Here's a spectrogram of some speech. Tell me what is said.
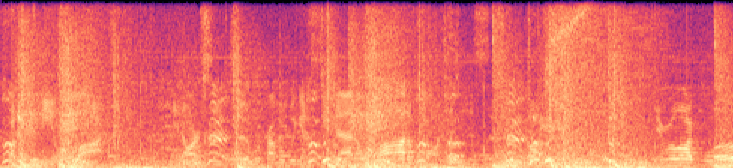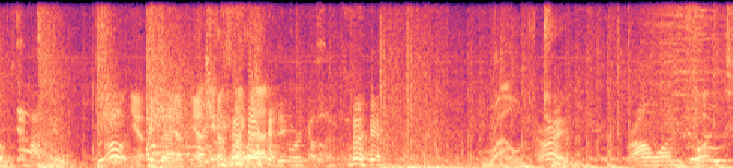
punishing me a lot in our set, so we're probably gonna see that a lot of launches this set. inverlock loves to hop it. Oh, Yep, like that. yep, yep, just like that. Didn't work out there. Round All right. two. Round one goes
